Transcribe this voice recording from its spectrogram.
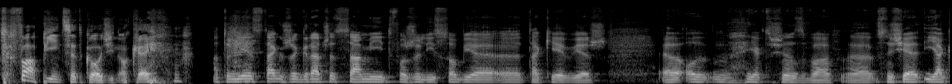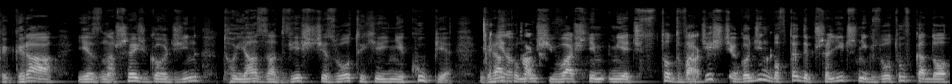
trwa 500 godzin, ok? A to nie jest tak, że gracze sami tworzyli sobie e, takie, wiesz, E, jak to się nazywa? E, w sensie, jak gra jest na 6 godzin, to ja za 200 zł jej nie kupię. Gra nie, no to tak. musi właśnie mieć 120 tak. godzin, bo wtedy przelicznik złotówka do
